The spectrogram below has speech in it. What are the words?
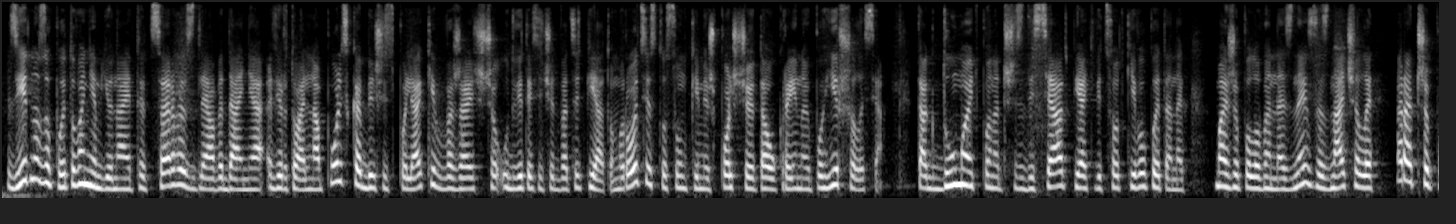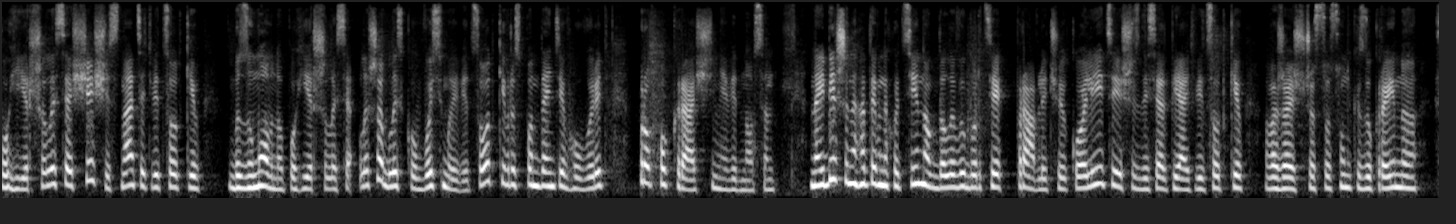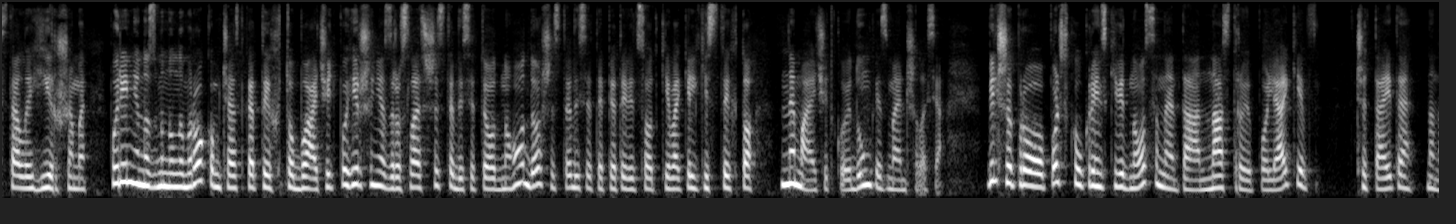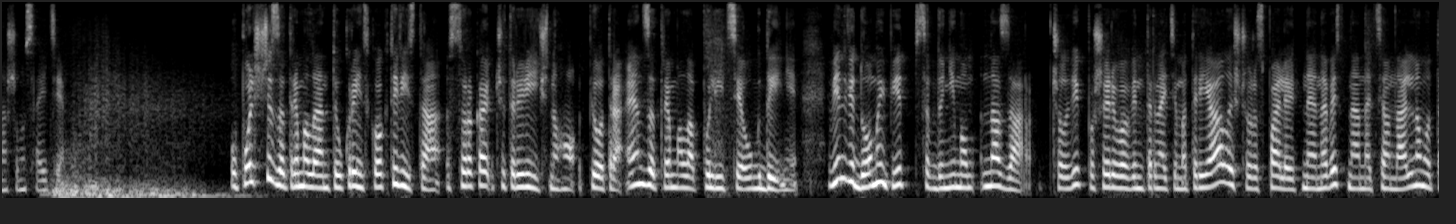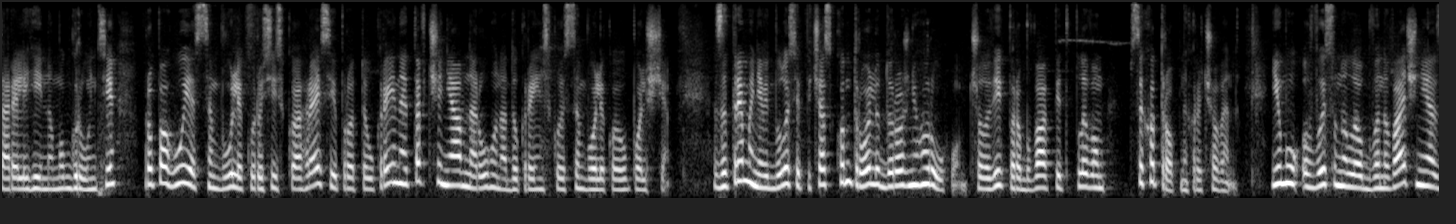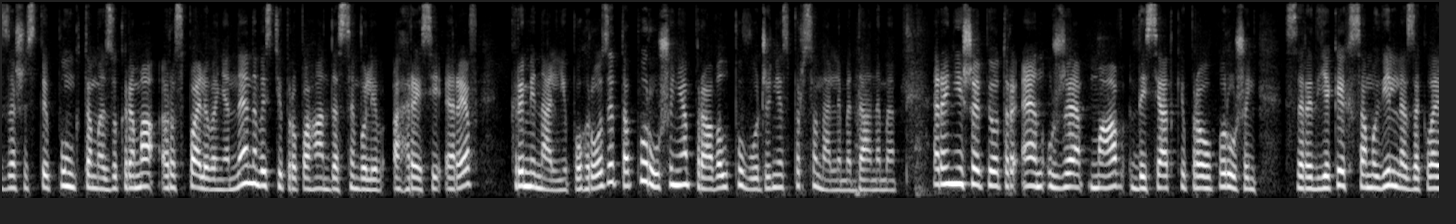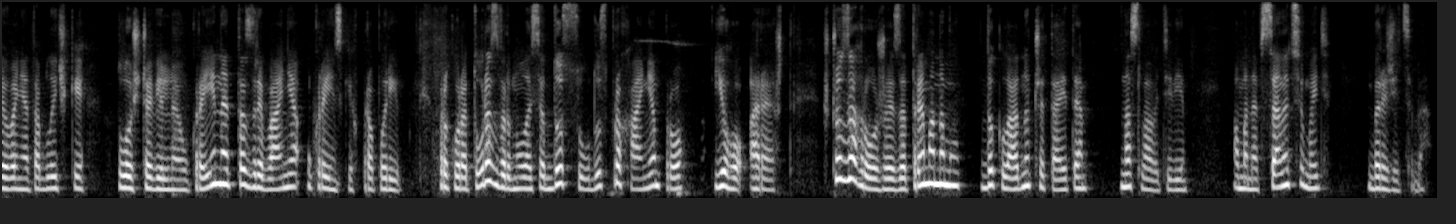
Згідно з опитуванням United Service для видання Віртуальна Польська, більшість поляків вважають, що у 2025 році стосунки між Польщею та Україною погіршилися. Так думають понад 65% опитаних. Майже половина з них зазначили, радше погіршилися, ще 16% безумовно погіршилися. Лише близько 8% респондентів говорять про покращення відносин. Найбільше негативних оцінок дали виборці правлячої коаліції. 65% вважають, що стосунки з Україною стали гіршими. Порівняно з минулим роком, частка тих, хто бачить погіршення, зросла з 61 до 65%, а кількість тих, хто не має чіткої думки, зменшилася. Більше про польсько-українські відносини та настрої поляків читайте на нашому сайті. У Польщі затримали антиукраїнського активіста. 44-річного Пьотра Н затримала поліція у Гдині. Він відомий під псевдонімом Назар. Чоловік поширював в інтернеті матеріали, що розпалюють ненависть на національному та релігійному ґрунті, пропагує символіку російської агресії проти України та вчиняв наругу над українською символікою у Польщі. Затримання відбулося під час контролю дорожнього руху. Чоловік перебував під впливом психотропних речовин. Йому висунули обвинувачення за шести пунктами, зокрема розпалювання ненависті, пропаганда символів агресії РФ, кримінальні погрози та порушення правил поводження з персональними даними. Раніше Пьотр Н уже мав десятки правопорушень, серед яких самовільне заклеювання таблички. Площа вільної України та зривання українських прапорів. Прокуратура звернулася до суду з проханням про його арешт. Що загрожує затриманому? Докладно читайте на Слава ТІВІ. А мене все на цю мить. Бережіть себе.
